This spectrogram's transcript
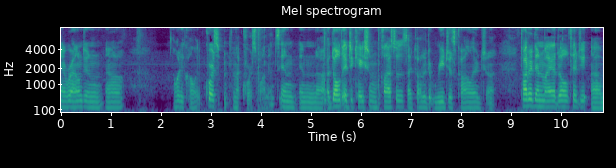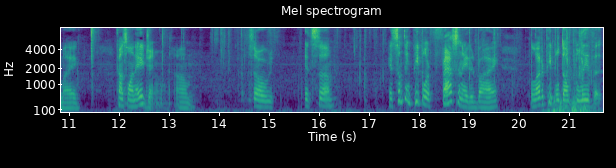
around in uh, what do you call it? Course, not correspondence. In in uh, adult education classes, I taught it at Regis College. Uh, taught it in my adult edu- uh, my council on aging. Um, so it's um it's something people are fascinated by. A lot of people don't believe it.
